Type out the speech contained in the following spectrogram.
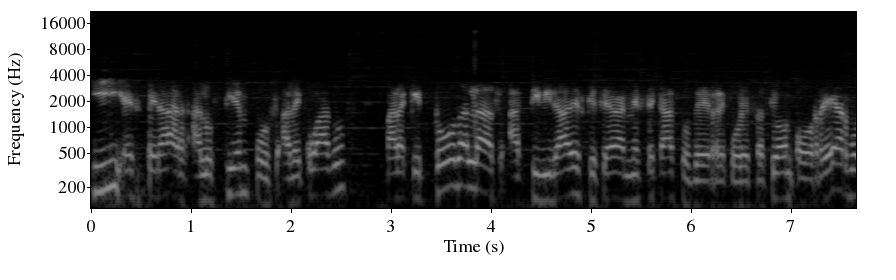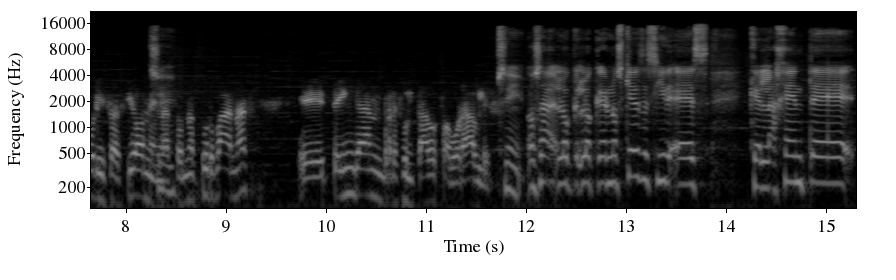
y esperar a los tiempos adecuados para que todas las actividades que se hagan, en este caso de reforestación o rearborización en las zonas urbanas, eh, tengan resultados favorables. Sí, o sea, lo que, lo que nos quieres decir es que la gente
